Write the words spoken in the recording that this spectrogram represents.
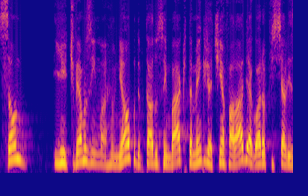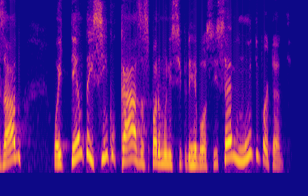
são, e tivemos em uma reunião com o deputado Sembach também, que já tinha falado e agora oficializado, 85 casas para o município de Rebouças. Isso é muito importante.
